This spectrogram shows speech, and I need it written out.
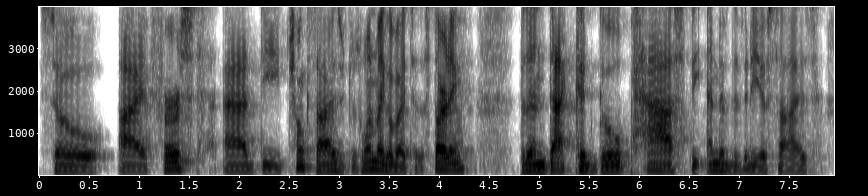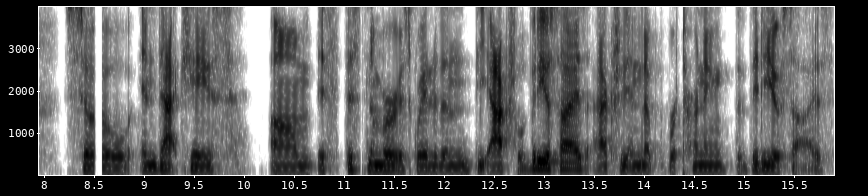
So I first add the chunk size, which is one megabyte to the starting, but then that could go past the end of the video size. So in that case, um, if this number is greater than the actual video size, I actually end up returning the video size.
